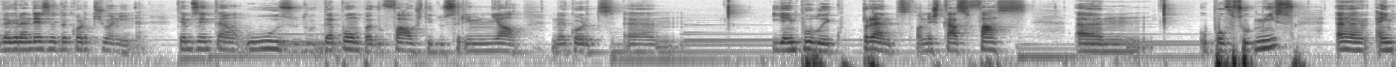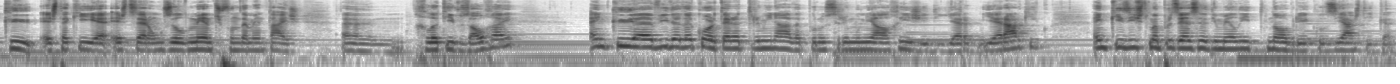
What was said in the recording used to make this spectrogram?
da grandeza da corte joanina, temos então o uso do, da pompa, do fausto e do cerimonial na corte um, e em público perante, ou neste caso face, um, o povo submisso, um, em que este aqui, é, estes eram os elementos fundamentais relativos ao rei, em que a vida da corte era determinada por um cerimonial rígido e hierárquico, em que existe uma presença de uma elite nobre e eclesiástica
